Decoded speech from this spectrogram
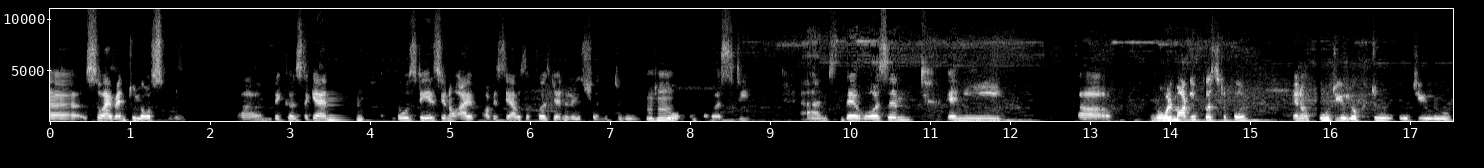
uh, so i went to law school. Um, because again those days you know i obviously i was the first generation to, mm-hmm. to go to university. And there wasn't any uh, role model first of all. You know who do you look to? Who do you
